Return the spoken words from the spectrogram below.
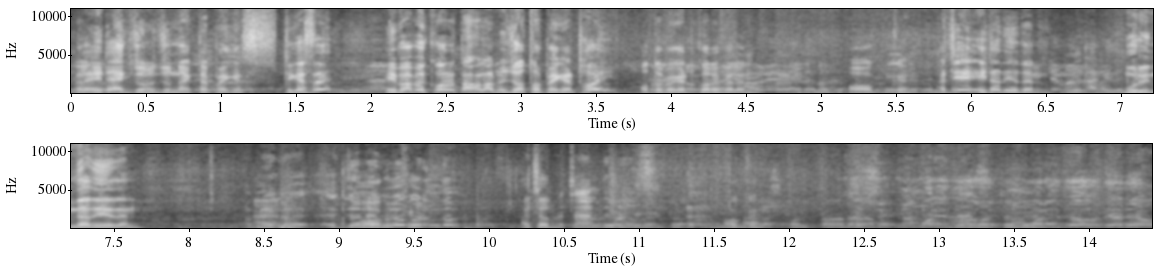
তাহলে এটা একজনের জন্য একটা প্যাকেজ ঠিক আছে? এভাবে করে তাহলে আপনি যত প্যাকেট হয় অত প্যাকেট করে ফেলেন। ওকে। আচ্ছা এটা দিয়ে দেন। মুরিন্দা দিয়ে দেন। একজন এগুলো করেন তো। আচ্ছা আমি করতেছি তো। ওকে। শুকনো মরিচ দাও শুকনো মরিচ দাও দে দাও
